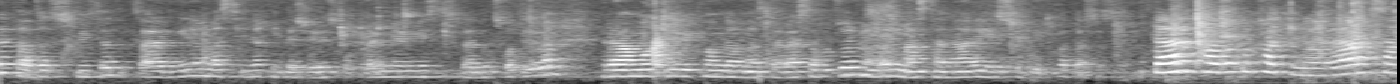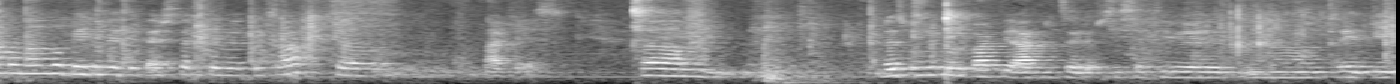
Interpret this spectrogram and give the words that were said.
და თავდაცვის ministrად წარადგინა მას სინა ხიდაშერის პრემიერ-მინისტრის გადაწყვეტილება, რა მოტივი ჰქონდა მას და რა საფუძველი, მაგრამ მასთან არის ეს შეკითხვა დასასრულებელი. და თავად ხათინო რა სამომავლო ბედნეთი პერსპექტივები გაქვთ პარტიას? რესპუბლიკური პარტია აგრძელებს ისეთივე ტემპით,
